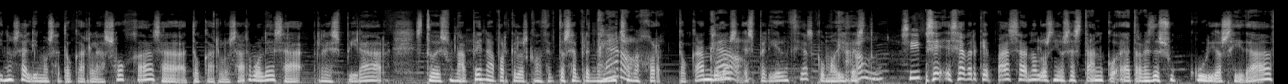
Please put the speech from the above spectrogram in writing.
y no salimos a tocar las hojas, a tocar los árboles, a respirar. Esto es una pena porque los conceptos se aprenden mucho mejor tocándolos, experiencias, como dices tú. Sí. Ese, saber qué pasa, ¿no? Los niños están a través de su curiosidad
